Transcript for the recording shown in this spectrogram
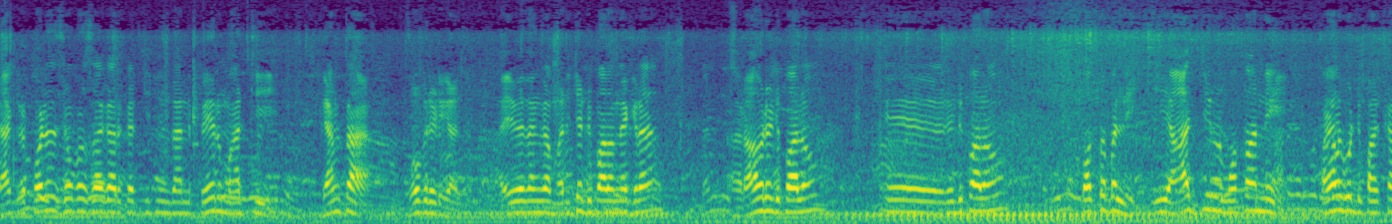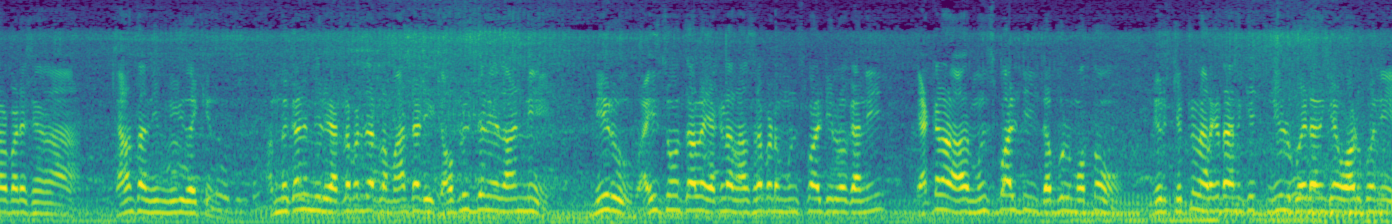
doctor Kodela Sivaprasad గారు కట్టించిన దాని పేరు మార్చి ఘనత గోపిరెడ్డి గారు అదేవిధంగా మరిచెట్టిపాలెం దగ్గర రామరెడ్డిపాలెం రెడ్డిపాలెం కొత్తపల్లి ఈ ఆర్చీలను మొత్తాన్ని పగలగొట్టి పక్కన పడేసిన ఘనత మీకు దక్కింది. అందుకని మీరు ఎట్లా పడితే అట్లా మాట్లాడి అభివృద్ధి అనే దాన్ని మీరు ఐదు సంవత్సరాలు ఎక్కడ నరసరాపేట మున్సిపాలిటీలో కానీ ఎక్కడ మున్సిపాలిటీ డబ్బులు మొత్తం మీరు చెట్లు నరకడానికి నీళ్ళు పోయడానికే వాడుకొని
